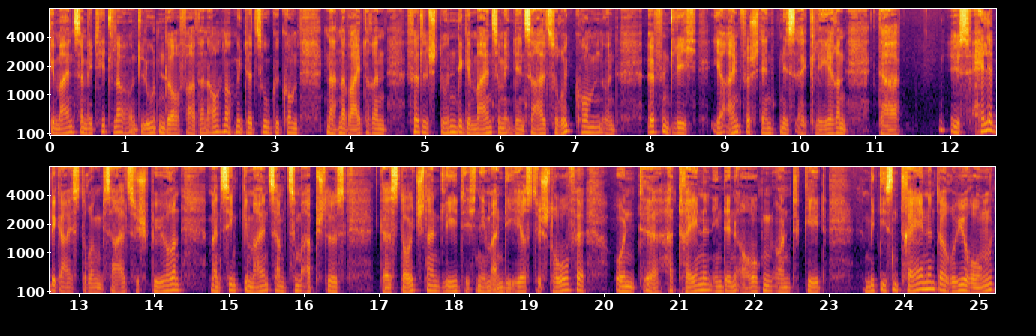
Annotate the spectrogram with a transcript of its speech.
gemeinsam mit Hitler und Ludendorff war dann auch noch mit dazugekommen, nach einer weiteren Viertelstunde gemeinsam in den Saal zurückkommen und öffentlich ihr Einverständnis erklären, da ist helle Begeisterung im Saal zu spüren. Man singt gemeinsam zum Abschluss das Deutschlandlied, ich nehme an die erste Strophe und äh, hat Tränen in den Augen und geht mit diesen Tränen der Rührung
